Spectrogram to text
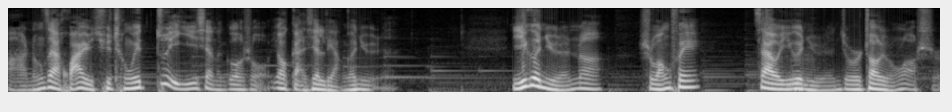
啊，能在华语区成为最一线的歌手，要感谢两个女人。一个女人呢是王菲，再有一个女人就是赵丽蓉老师。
